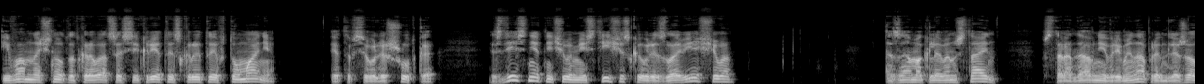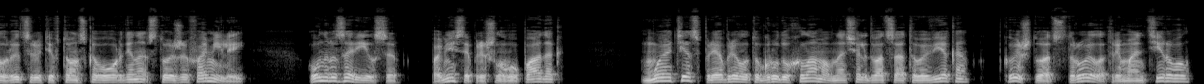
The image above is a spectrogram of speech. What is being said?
и вам начнут открываться секреты, скрытые в тумане. Это всего лишь шутка. Здесь нет ничего мистического или зловещего. Замок Левенштайн в стародавние времена принадлежал рыцарю Тевтонского ордена с той же фамилией. Он разорился, поместье пришло в упадок. Мой отец приобрел эту груду хлама в начале XX века, кое-что отстроил, отремонтировал.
